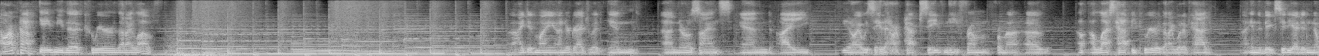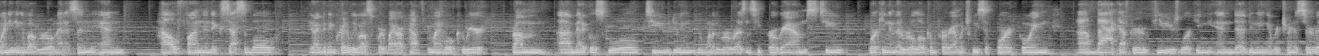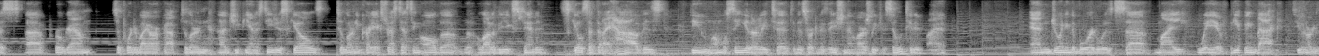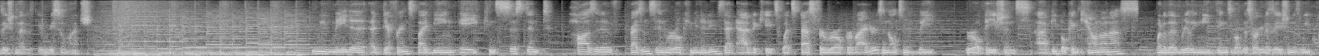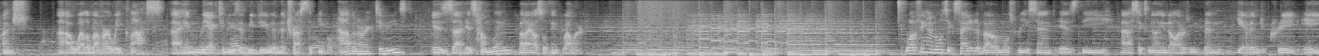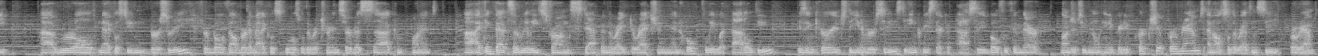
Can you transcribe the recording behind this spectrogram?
RPAP gave me the career that I love. I did my undergraduate in uh, neuroscience, and I, you know, I would say that RPAP saved me from from a, a, a less happy career than I would have had uh, in the big city. I didn't know anything about rural medicine and how fun and accessible. You know, I've been incredibly well supported by RPAP through my whole career, from uh, medical school to doing one of the rural residency programs to working in the rural locum program, which we support, going uh, back after a few years working and uh, doing a return to service uh, program supported by RPAP to learn uh, GP anesthesia skills, to learning cardiac stress testing. All the, the a lot of the expanded skill set that I have is due almost singularly to, to this organization and largely facilitated by it. And joining the board was uh, my way of giving back to an organization that has given me so much. We've made a, a difference by being a consistent positive presence in rural communities that advocates what's best for rural providers and ultimately rural patients. Uh, people can count on us. One of the really neat things about this organization is we punch uh, well above our weight class uh, in the activities that we do, and the trust that people have in our activities is uh, is humbling, but I also think well earned. Well, the thing I'm most excited about, most recent, is the uh, $6 million we've been given to create a uh, rural medical student bursary for both Alberta medical schools with a return in service uh, component. Uh, I think that's a really strong step in the right direction. And hopefully, what that'll do is encourage the universities to increase their capacity, both within their longitudinal integrated clerkship programs and also the residency programs.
